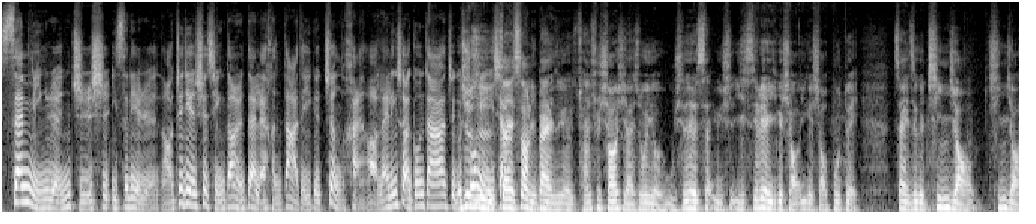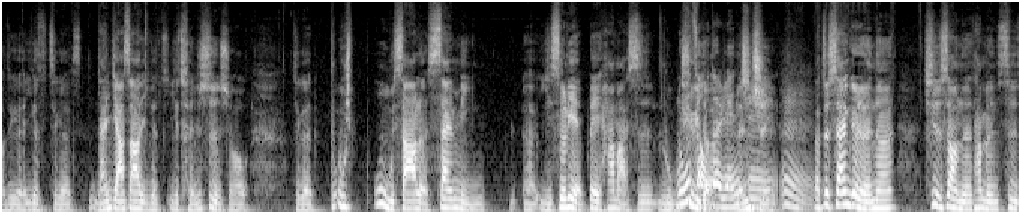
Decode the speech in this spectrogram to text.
三名人质是以色列人啊，这件事情当然带来很大的一个震撼啊。来，林少也跟大家这个说明一下，在上礼拜这个传出消息来说，有以色列三以以色列一个小一个小部队，在这个清剿清剿这个一个这个南加沙的一个一个城市的时候，这个误误杀了三名呃以色列被哈马斯掳去的人质。嗯，那这三个人呢，事实上呢，他们是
